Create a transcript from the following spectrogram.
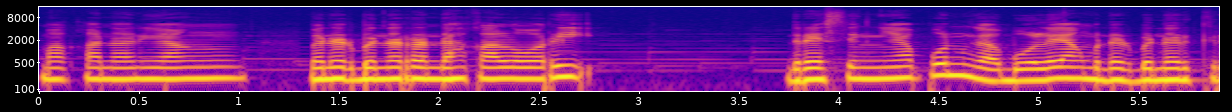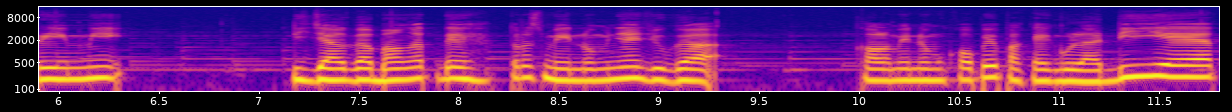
makanan yang benar-benar rendah kalori, dressingnya pun gak boleh yang benar-benar creamy, dijaga banget deh. Terus minumnya juga kalau minum kopi pakai gula diet.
